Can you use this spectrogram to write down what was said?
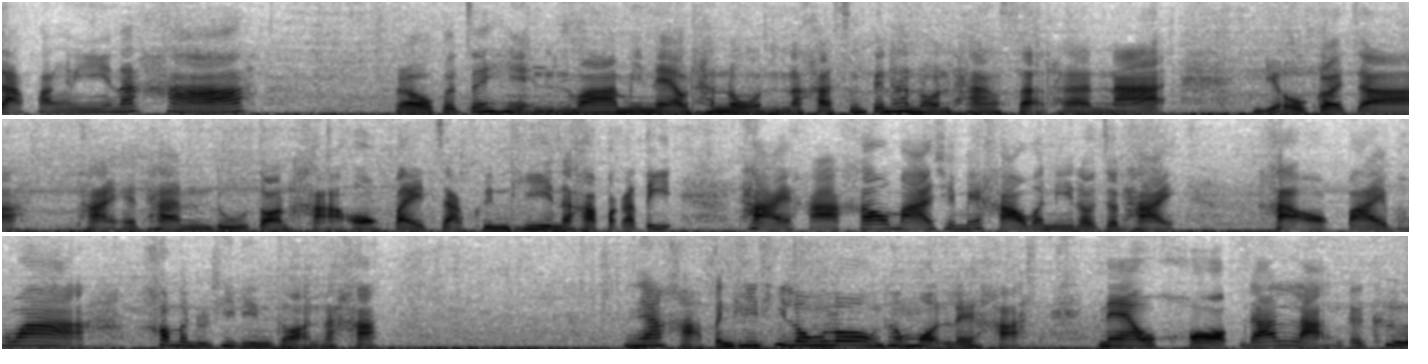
จากฝั่งนี้นะคะ เราก็จะเห็นว่ามีแนวถนนนะคะ ซึ่งเป็นถนนทางสาธารณะ เดี๋ยวก็จะถ่ายให้ท่านดูตอนขาออกไปจากพื้นที่นะคะ ปกติถ่ายขาเข้ามาใช่ไหมคะ วันนี้เราจะถ่ายขาออกไป เพราะว่าเข้ามาดูที่ดินก่อนนะคะ เนี่ยค่ะ เป็นที่ที่โล่งๆทั้งหมดเลยค่ะ แนวขอบด้านหลังก็คือ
